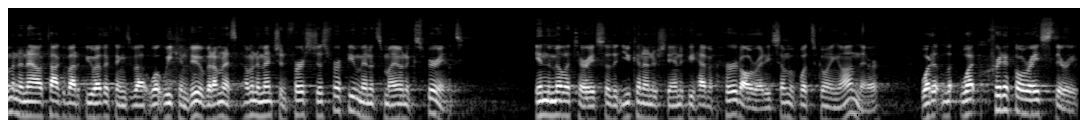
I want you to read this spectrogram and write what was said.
I'm going to now talk about a few other things about what we can do, but I'm going to, I'm going to mention first, just for a few minutes, my own experience in the military so that you can understand, if you haven't heard already, some of what's going on there what, it, what critical race theory,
